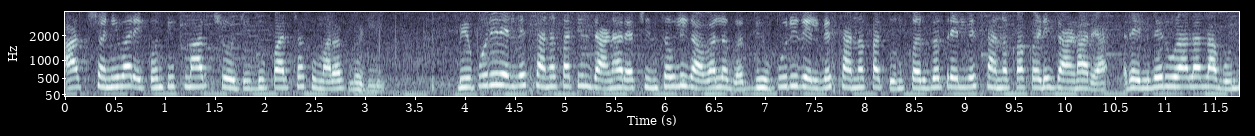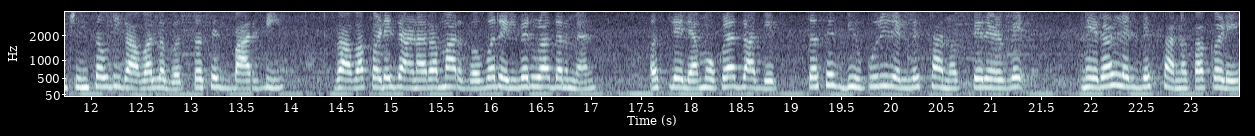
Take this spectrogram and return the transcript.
आज शनिवार एकोणतीस मार्च रोजी दुपारच्या सुमारास घडली. भिवपुरी रेल्वे स्थानकातील जाणाऱ्या चिंचवली गावालगत भिवपुरी रेल्वे स्थानकातून कर्जत रेल्वे स्थानकाकडे जाणाऱ्या रेल्वे रुळाला लागून चिंचवली गावालगत तसेच बार्डी गावाकडे जाणारा मार्ग व रेल्वे रुळादरम्यान असलेल्या मोकळ्या जागेत तसेच भिवपुरी रेल्वे स्थानक ते रेल्वे नेरळ रेल्वे स्थानकाकडे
